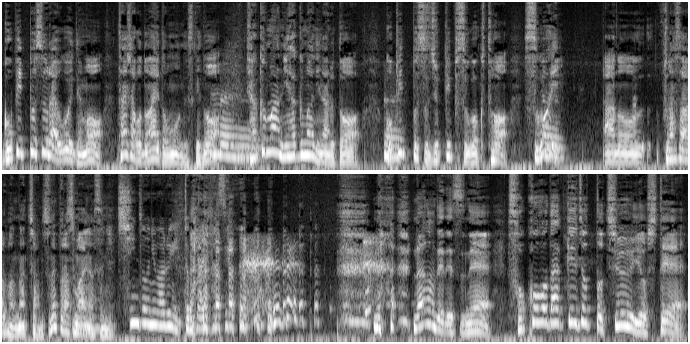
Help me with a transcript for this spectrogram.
5ピップスぐらい動いても大したことないと思うんですけど、100万、200万になると、5ピップス、10ピップス動くと、すごい、あの、プラスアルファになっちゃうんですね、プラスマイナスに。心臓に悪い時ありますよ。ななのでですね、そこだけちょっと注意をして、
